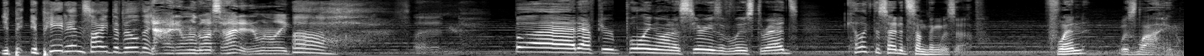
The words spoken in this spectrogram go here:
You pe- you peed inside the building. Yeah, I didn't want to go outside. I didn't want to, like. Oh, But after pulling on a series of loose threads, Kellic decided something was up. Flynn was lying.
